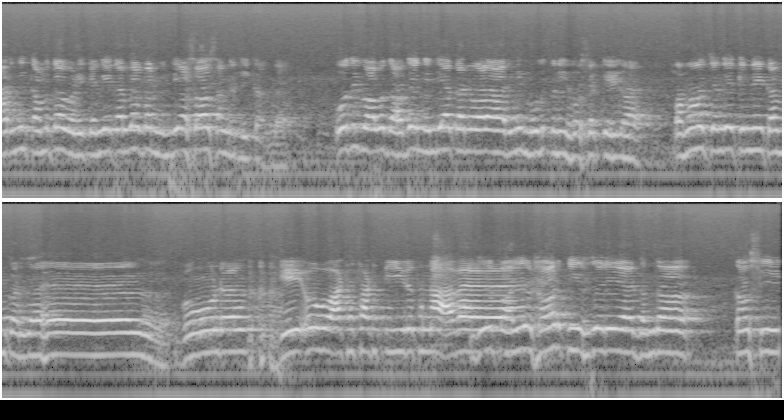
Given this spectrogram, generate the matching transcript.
ਆਦਮੀ ਕੰਮ ਤਾਂ ਬੜੇ ਚੰਗੇ ਕਰਦਾ, ਪਰ ਨਿੰਦਿਆ ਸਾਧ ਸੰਗਤ ਦੀ ਕਰਦਾ। ਉਹਦੀ ਬਾਬਤ ਦੱਸਦੇ, ਨਿੰਦਿਆ ਕਰਨ ਵਾਲਾ ਆਦਮੀ ਮੁਕਤ ਨਹੀਂ ਹੋ ਸਕੇਗਾ। ਭਾਵੇਂ ਉਹ ਚੰਗੇ ਕਿੰਨੇ ਕੰਮ ਕਰਦਾ ਹੈ। ਗੂੰਡ ਜੇ ਉਹ 68 ਤੀਰਥ ਜੇ ਨਾਵੇ ਭਾਈ 68 ਤੀਰਥ ਜਿਹੜੇ ਆ ਗੰਗਾ ਕਾਂਸੀ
